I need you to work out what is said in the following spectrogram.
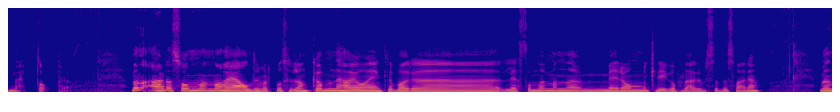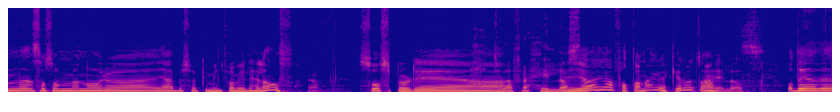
nettopp. Ja. Men er det sånn, Nå har jeg aldri vært på Sri Lanka, men jeg har jo egentlig bare lest om det. Men eh, mer om krig og fordervelse, dessverre. Men eh, sånn som når eh, jeg besøker min familie i Hellas, Ja. så spør de Du er fra Hellas? Ja, ja, fatter'n er greker, er vet du. Og det, det,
